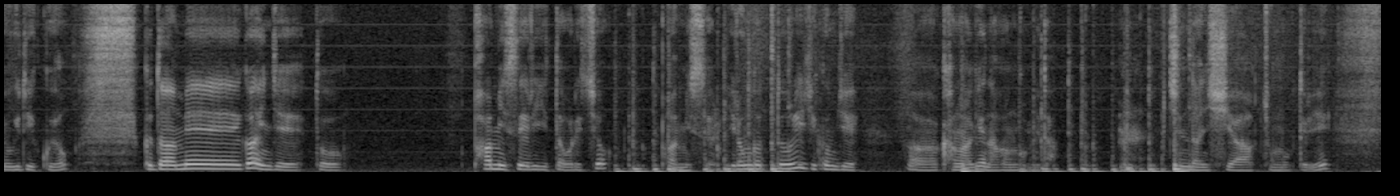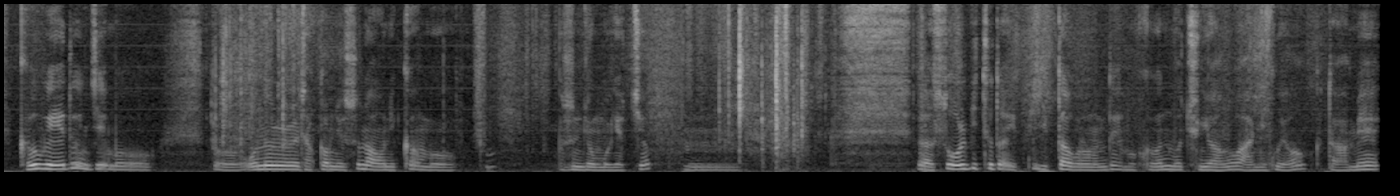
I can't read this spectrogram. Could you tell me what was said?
여기도 있고요. 그 다음에가 이제 또 파미셀이 있다고 그랬죠. 파미셀 이런 것들이 지금 이제 어, 강하게 나간 겁니다. 진단 시약 종목들이 그 외에도 이제 뭐 어, 오늘 잠깐 뉴스 나오니까 뭐 무슨 종목이었죠? 음, 어, 소울비트도 있, 다 그러는데 뭐 그건 뭐 중요한 거 아니고요. 그 다음에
